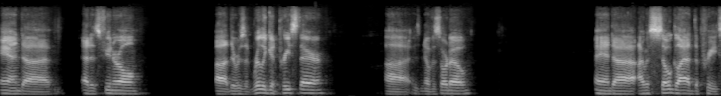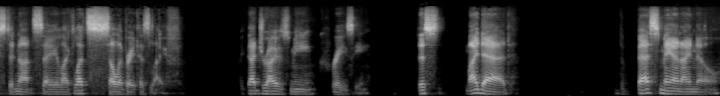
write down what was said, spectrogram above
And uh, at his funeral, uh, there was a really good priest there, uh, Ordo. And uh, I was so glad the priest did not say, like, let's celebrate his life. Like, that drives me crazy. This, my dad, the best man I know,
